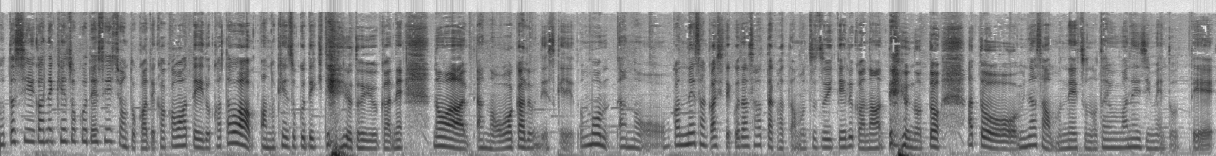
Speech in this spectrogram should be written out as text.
私がね継続でセッションとかで関わっている方はあの継続できているというかねのはあの分かるんですけれどもあの他のね参加してくださった方も続いているかなっていうのとあと皆さんもねそのタイムマネジメントって、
